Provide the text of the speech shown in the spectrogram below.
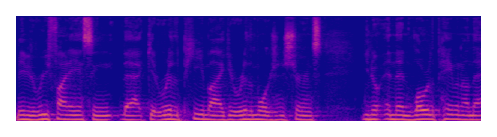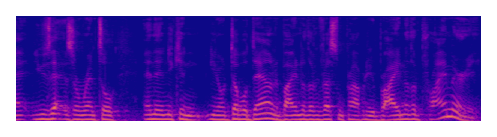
maybe refinancing that, get rid of the PMI, get rid of the mortgage insurance, you know, and then lower the payment on that, use that as a rental, and then you can, you know, double down and buy another investment property or buy another primary.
